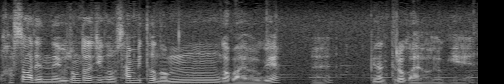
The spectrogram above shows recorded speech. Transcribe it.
활성화 됐네. 요 정도가 지금 3m 넘는가 봐요 요게. 예? 비난 들어가요 여기에.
